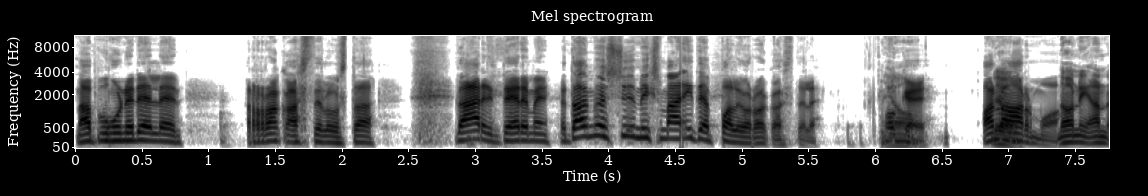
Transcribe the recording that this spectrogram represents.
Mä puhun edelleen rakastelusta väärin termein. Ja tämä on myös syy, miksi mä en itse paljon rakastele. Okei, okay. anna joo. armoa. No niin, an,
